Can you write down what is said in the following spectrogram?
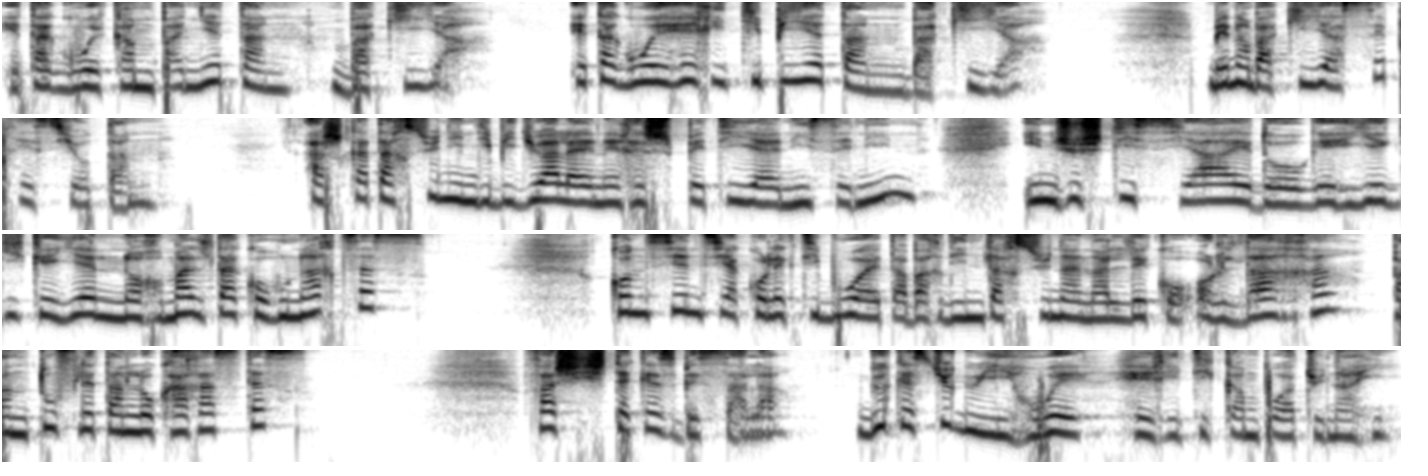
Eta gue kampainetan bakia. Eta gue herritipietan bakia. Bena bakia ze preziotan askatarzun individualaen errespetiaen izenin, injustizia edo gehiegikeien normaltako hunartzez? Konsientzia kolektibua eta bardintarzunan aldeko oldarra, pantufletan lokaraztez? Fasistek ez bezala, guk ez dugu ihue herritik kanpoatu nahi.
